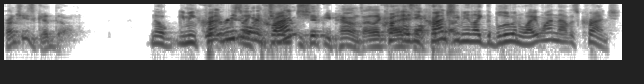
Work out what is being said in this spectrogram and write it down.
Crunchy's good though. No, you mean The crunch? reason why Like I'm crunch? 250 pounds. I like all is chocolate crunch? You mean like the blue and white one? That was crunch.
